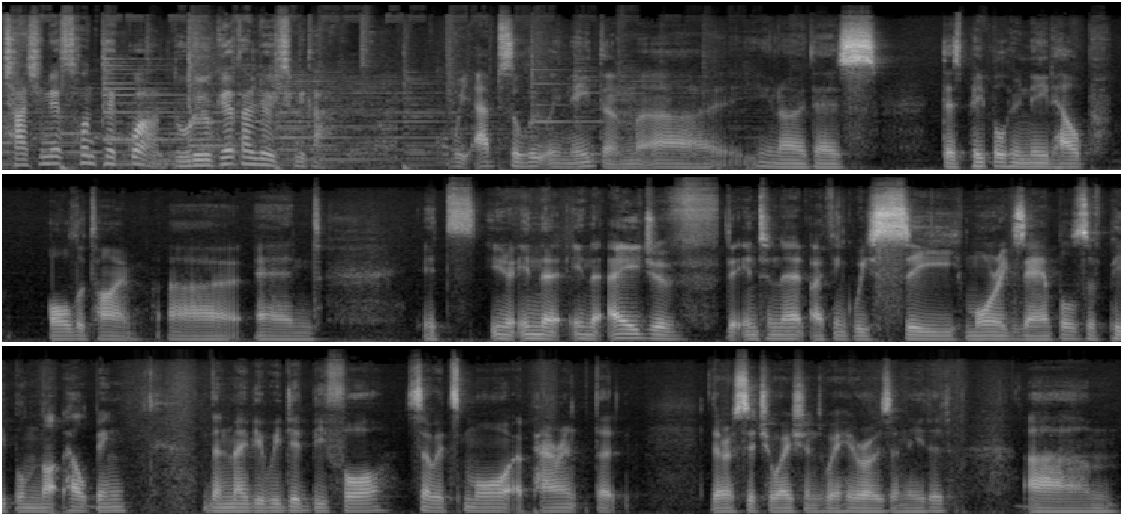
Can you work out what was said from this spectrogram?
자신의 선택과 노력에 달려 있습니다. We absolutely need them. Uh, you know, there's there's people who need help all the time, uh, and it's you know in the in the age of the internet, I think we see more examples of people not helping than maybe we did before. So it's more apparent that there are situations where heroes are needed. Um,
